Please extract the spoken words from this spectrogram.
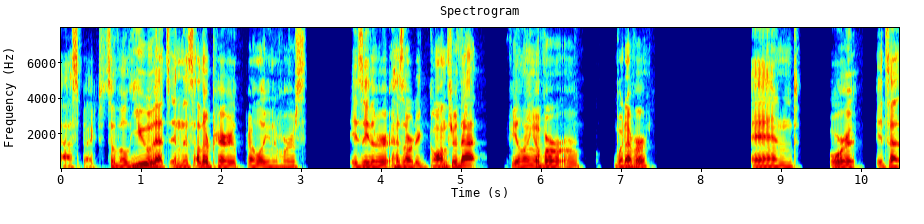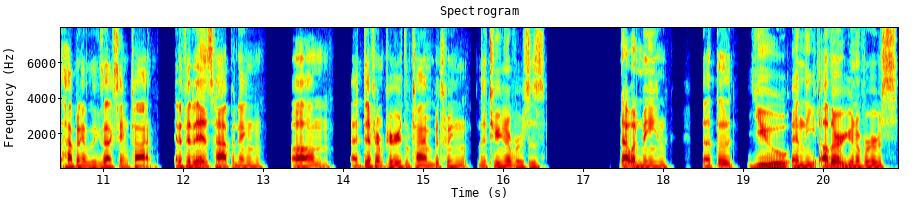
aspect. So the you that's in this other par- parallel universe is either has already gone through that feeling of or, or whatever, and or it- it's at happening at the exact same time. And if it is happening um at different periods of time between the two universes, that would mean that the you in the other universe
